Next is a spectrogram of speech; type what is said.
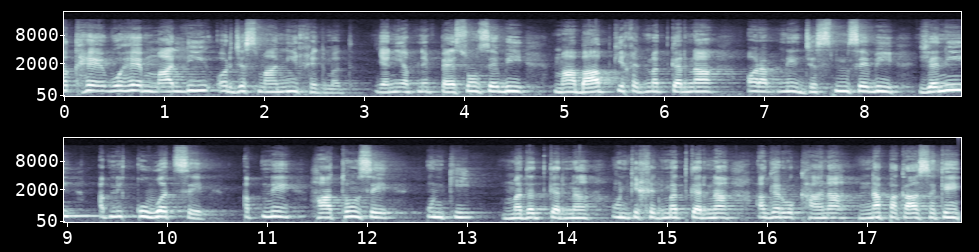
حق ہے وہ ہے مالی اور جسمانی خدمت یعنی اپنے پیسوں سے بھی ماں باپ کی خدمت کرنا اور اپنے جسم سے بھی یعنی اپنی قوت سے، اپنے ہاتھوں سے ان کی مدد کرنا، ان کی خدمت کرنا۔ اگر وہ کھانا نہ پکا سکیں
